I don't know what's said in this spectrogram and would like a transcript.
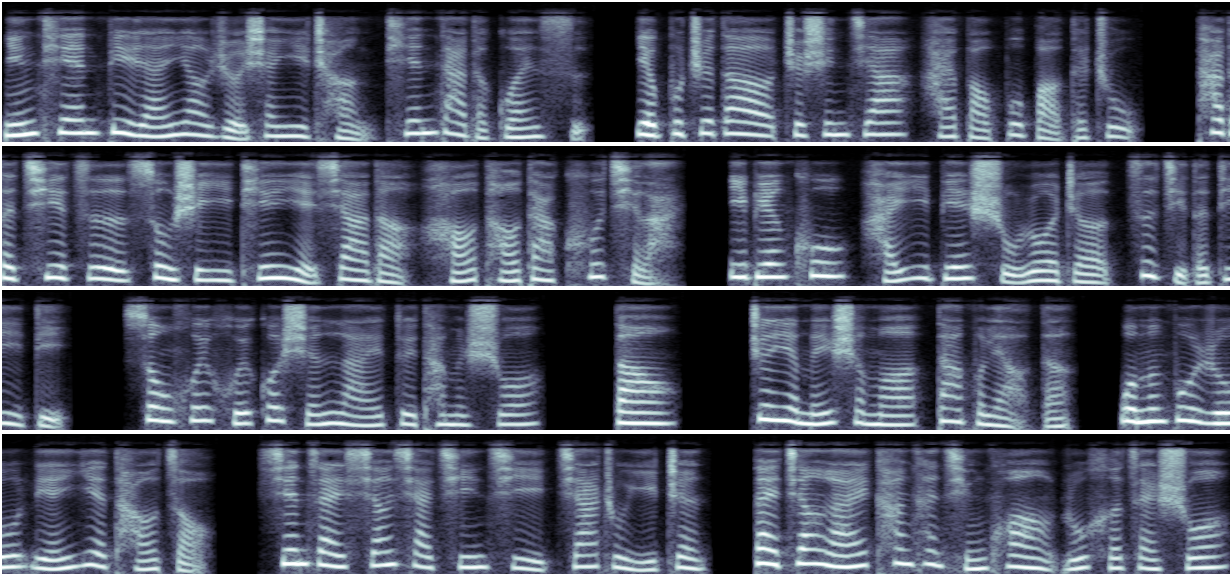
明天必然要惹上一场天大的官司。也不知道这身家还保不保得住。他的妻子宋氏一听也吓得嚎啕大哭起来，一边哭还一边数落着自己的弟弟。宋辉回过神来对他们说道：“这也没什么大不了的，我们不如连夜逃走，先在乡下亲戚家住一阵，待将来看看情况如何再说。”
